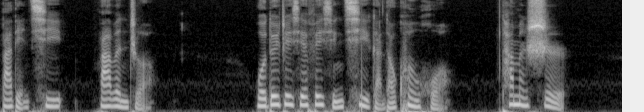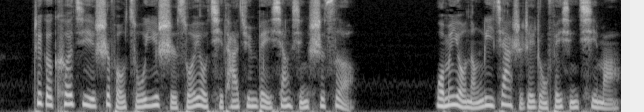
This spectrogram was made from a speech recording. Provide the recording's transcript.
八点七，发问者：我对这些飞行器感到困惑，他们是。这个科技是否足以使所有其他军备相形失色？我们有能力驾驶这种飞行器吗？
